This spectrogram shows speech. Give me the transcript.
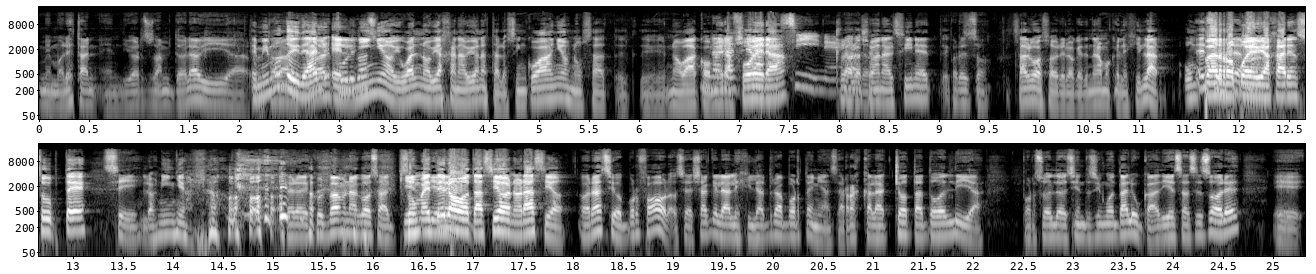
me molestan en diversos ámbitos de la vida. En mi mundo ideal, el públicos. niño igual no viaja en avión hasta los 5 años, no usa, eh, no va a comer No lo afuera. llevan al cine. No Claro. lo llevan al cine. Por eso. Es algo sobre lo que tendríamos que legislar. Un Es perro un puede viajar en subte, Sí. los niños no. Pero disculpame una cosa. ¿quién Sometelo tiene- a votación, Horacio. Horacio, por favor, o sea, ya que la legislatura porteña se rasca la chota todo el día por sueldo de 150 lucas, 10 asesores, eh,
